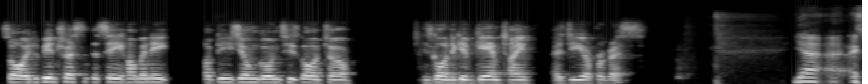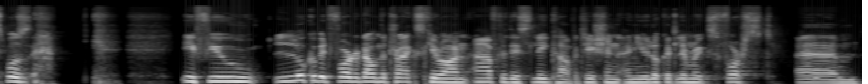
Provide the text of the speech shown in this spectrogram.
So it'll be interesting to see how many of these young guns he's going to he's going to give game time as the year progresses. Yeah, I suppose if you look a bit further down the tracks, Kieran, after this league competition, and you look at Limerick's first um,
